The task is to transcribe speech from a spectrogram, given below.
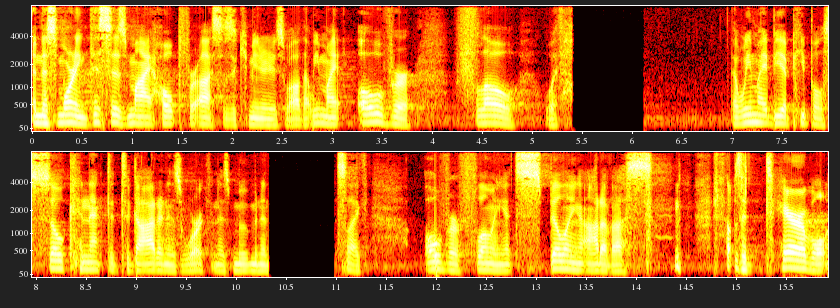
And this morning, this is my hope for us as a community as well, that we might overflow with hope that we might be a people so connected to God and His work and His movement. It's like overflowing, it's spilling out of us. that was a terrible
